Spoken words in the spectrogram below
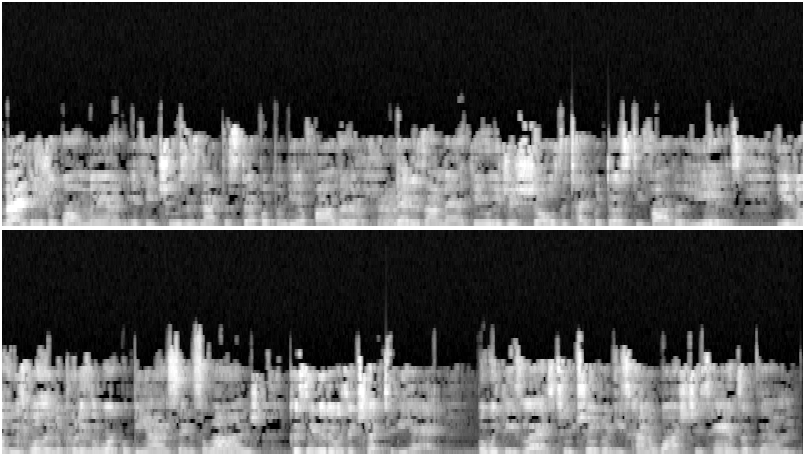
Matthew's a grown man. If he chooses not to step up and be a father, that is on Matthew. It just shows the type of dusty father he is. You know, he's willing to put in the work with Beyonce and Solange because he knew there was a check to be had. But with these last two children, he's kind of washed his hands of them.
